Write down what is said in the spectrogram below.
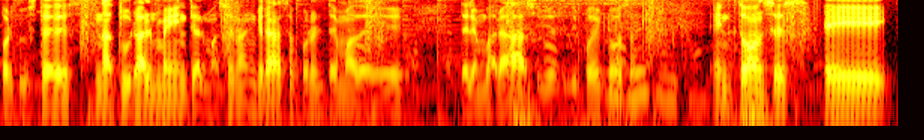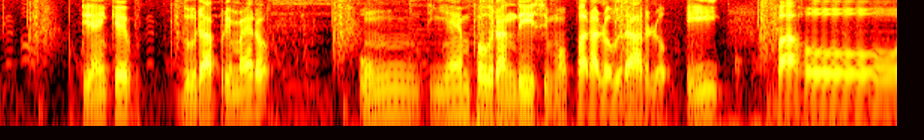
porque ustedes naturalmente almacenan grasa por el tema de, del embarazo y ese tipo de cosas. Entonces, eh, tienen que durar primero un tiempo grandísimo para lograrlo y bajo,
